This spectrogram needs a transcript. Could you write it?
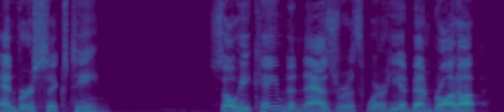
and verse 16. So he came to Nazareth where he had been brought up.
